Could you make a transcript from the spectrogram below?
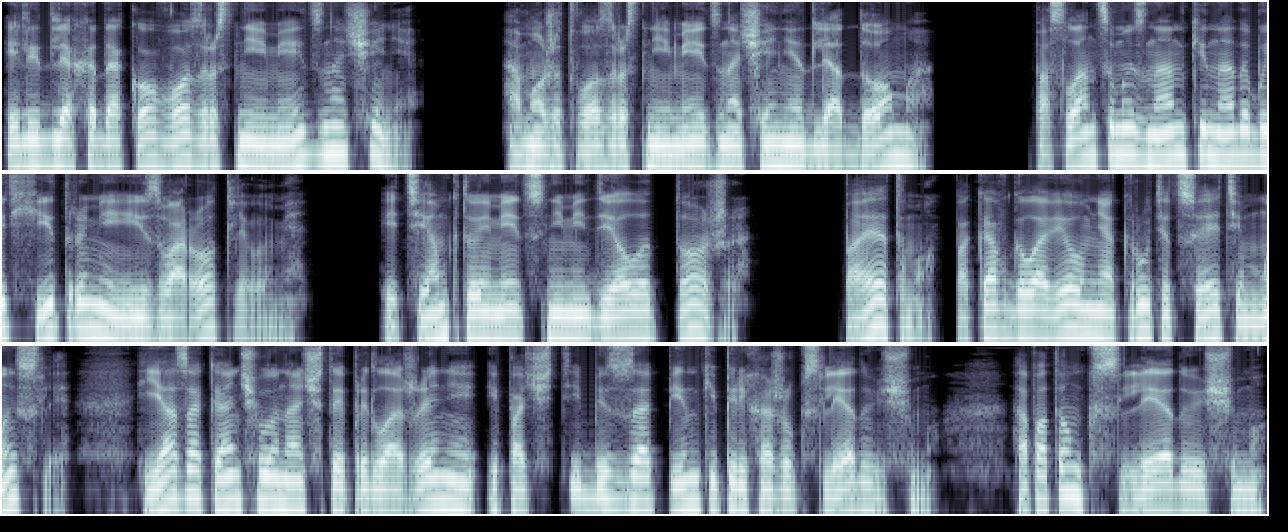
Или для ходаков возраст не имеет значения? А может, возраст не имеет значения для дома? Посланцам изнанки надо быть хитрыми и изворотливыми. И тем, кто имеет с ними дело, тоже. Поэтому, пока в голове у меня крутятся эти мысли, я заканчиваю начатое предложение и почти без запинки перехожу к следующему, а потом к следующему.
